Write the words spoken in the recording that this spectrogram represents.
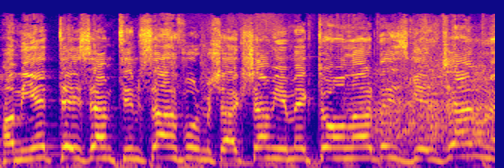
Hamiyet teyzem timsah vurmuş. Akşam yemekte onlardayız. Geleceksin mi?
